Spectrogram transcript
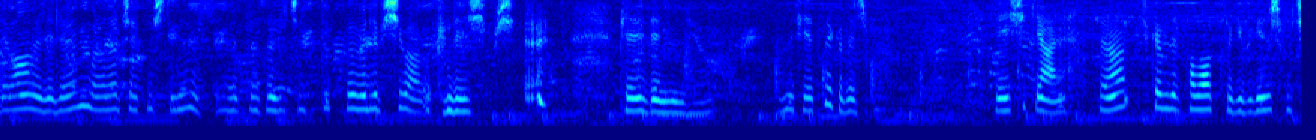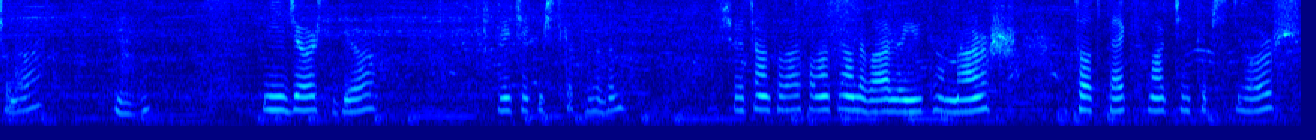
devam edelim. Buraları çekmiştim değil mi? Evet biraz önce çektik. Böyle bir şey var bakın değişikmiş. Peri denim diyor. Bunun fiyatı ne kadar acaba? Değişik yani. Seven çıkabilir palazzo gibi geniş paçalı. New Jersey diyor. Burayı çekmiştik hatırladım. Şöyle çantalar falan filan da var. Louis Vuitton'lar. Tote bag. Marc Jacobs diyor.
